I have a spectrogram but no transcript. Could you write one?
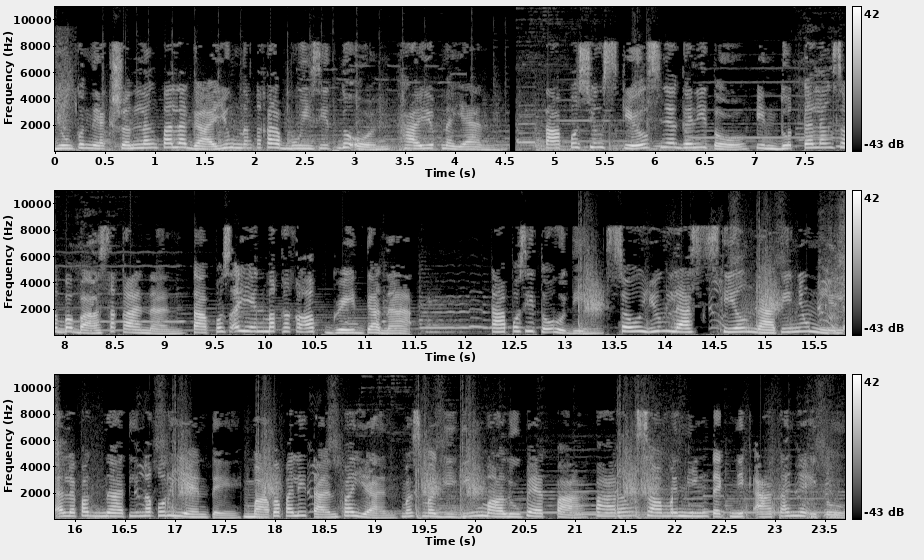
Yung connection lang talaga yung nakakabwisit doon, hayop na yan. Tapos yung skills niya ganito, pindot ka lang sa baba sa kanan, tapos ayan makaka-upgrade ka na. Tapos ito din. So yung last skill natin yung nilalapag natin na kuryente, mapapalitan pa yan, mas magiging malupet pa, parang summoning technique ata niya ito.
